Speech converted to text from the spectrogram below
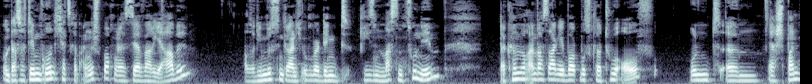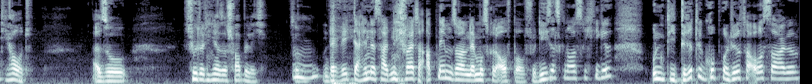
Und das aus dem Grund, ich hatte es gerade angesprochen, das ist sehr variabel. Also die müssen gar nicht unbedingt Riesenmassen zunehmen. Da können wir auch einfach sagen, ihr baut Muskulatur auf und ähm, ja, spannt die Haut. Also fühlt euch nicht mehr so schwabbelig. So. Mhm. Und der Weg dahin ist halt nicht weiter abnehmen, sondern der Muskelaufbau. Für die ist das genau das Richtige. Und die dritte Gruppe und dritte Aussage,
